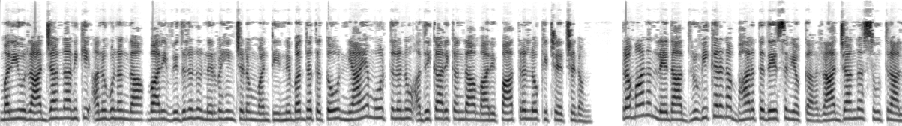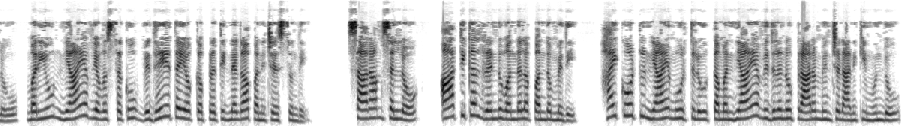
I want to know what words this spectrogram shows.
మరియు రాజ్యాంగానికి అనుగుణంగా వారి విధులను నిర్వహించడం వంటి నిబద్ధతతో న్యాయమూర్తులను అధికారికంగా వారి పాత్రల్లోకి చేర్చడం. ప్రమాణం లేదా ధృవీకరణ భారతదేశం యొక్క రాజ్యాంగ సూత్రాలు మరియు న్యాయ వ్యవస్థకు విధేయత యొక్క ప్రతిజ్ఞగా పనిచేస్తుంది. సారాంశంలో ఆర్టికల్ రెండు వందల పంతొమ్మిది హైకోర్టు న్యాయమూర్తులు తమ న్యాయ విధులను ప్రారంభించడానికి ముందు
